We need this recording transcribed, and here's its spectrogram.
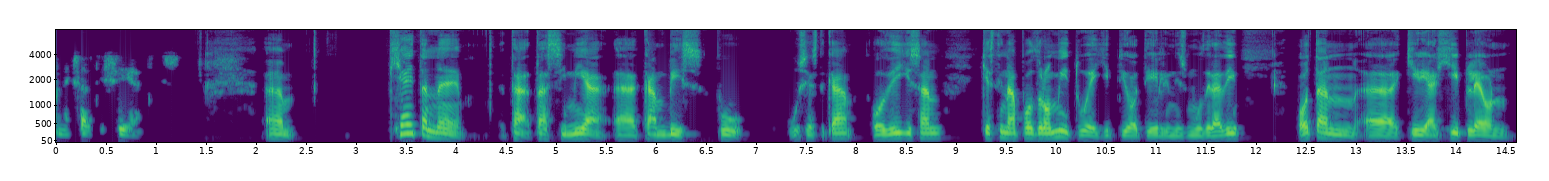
ανεξαρτησία της. Ε, ποια ήταν τα, τα σημεία ε, καμπής που ουσιαστικά οδήγησαν και στην αποδρομή του Αιγυπτιώτη ελληνισμού; Δηλαδή, όταν ε, κυριαρχεί πλέον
